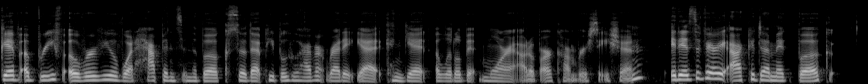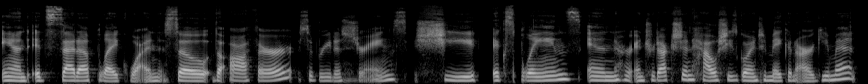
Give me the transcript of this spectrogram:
give a brief overview of what happens in the book so that people who haven't read it yet can get a little bit more out of our conversation. It is a very academic book and it's set up like one. So the author, Sabrina Strings, she explains in her introduction how she's going to make an argument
